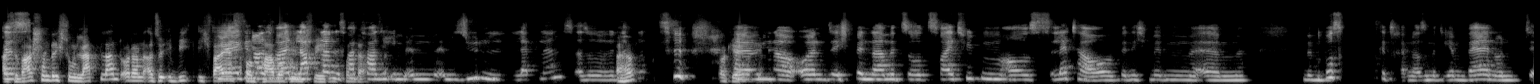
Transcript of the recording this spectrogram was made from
also war schon Richtung Lappland oder also ich war ja, jetzt genau, vor ein paar Wochen in Lappland, es war quasi im, im, im Süden Lapplands, also Lapplands. Okay. ähm, genau. Und ich bin da mit so zwei Typen aus Lettau, bin ich mit dem, ähm, mit dem Bus getrennt, also mit ihrem Van und äh,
